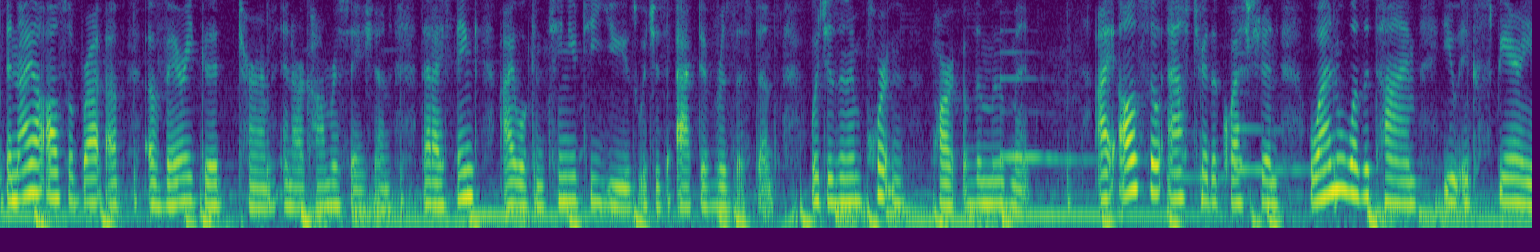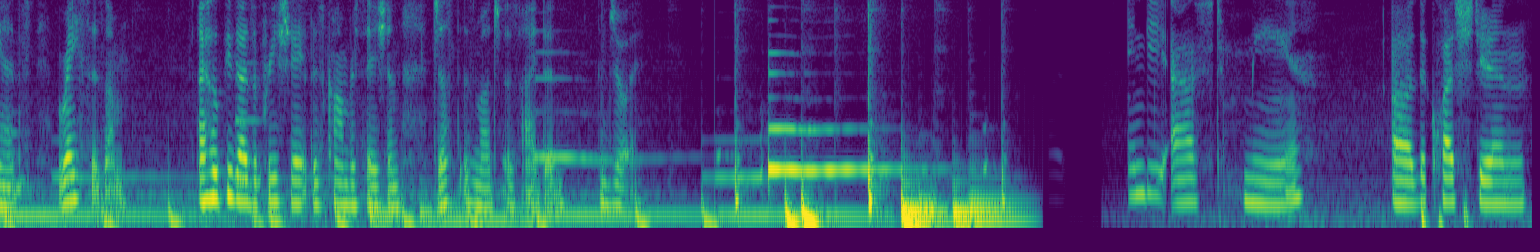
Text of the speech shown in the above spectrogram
Anaya also brought up a very good term in our conversation that I think I will continue to use, which is active resistance, which is an important part of the movement. I also asked her the question when was a time you experienced racism? I hope you guys appreciate this conversation just as much as I did. Enjoy. Indy asked me uh, the question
